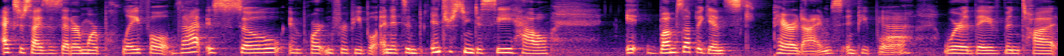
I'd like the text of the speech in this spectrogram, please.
exercises that are more playful that is so important for people and it's interesting to see how it bumps up against paradigms in people Yeah. where they've been taught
